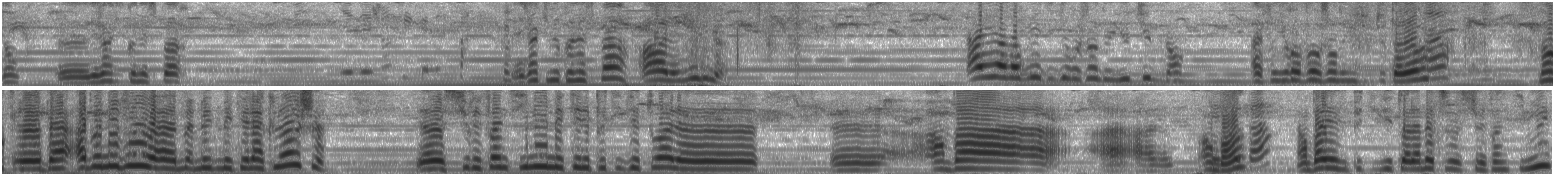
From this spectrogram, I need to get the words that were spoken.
Donc euh, les gens qui connaissent pas, y a des gens qui ne connaissent pas. les gens qui ne connaissent pas, ah les nuls Ah, et on a oublié de dire aux gens de YouTube, donc. Ah, il faut dire au revoir aux gens de YouTube tout à l'heure. Ah. Donc, euh, ben, abonnez-vous, euh, mettez la cloche. Euh, sur Ifan Simi, mettez les petites étoiles en bas. à- en bas. En bas, il y a des petites étoiles à mettre sur, sur Ifan Simi.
